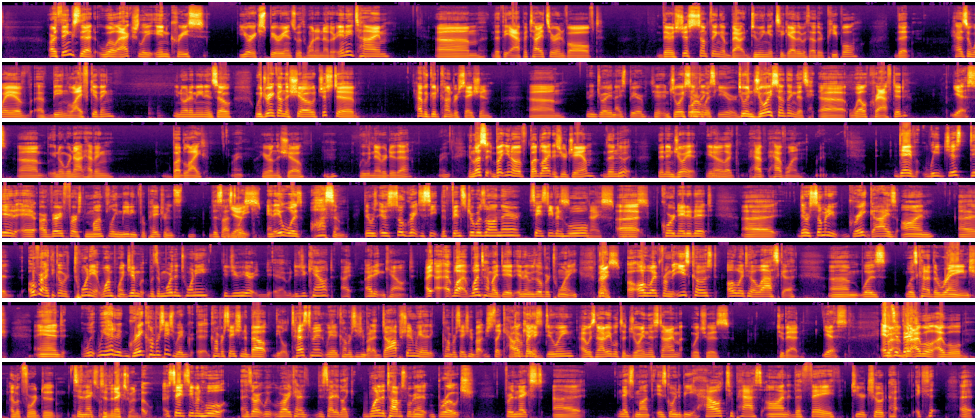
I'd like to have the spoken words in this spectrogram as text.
are things that will actually increase your experience with one another. Anytime um, that the appetites are involved, there's just something about doing it together with other people that has a way of, of being life giving. You know what I mean? And so we drink on the show just to have a good conversation. Um, And enjoy a nice beer. to enjoy something Or whiskey or- to enjoy something that's uh, well crafted. Yes. Um, you know, we're not having Bud Light Right. here on the show. We would never do that Right. unless. But you know, if Bud Light is your jam, then Do it. Then enjoy it. You know, like have have one. Dave, we just did a, our very first monthly meeting for patrons this last Yes. week, and it was awesome. There was it was so great to see the Finster was on there. Saint Stephen Hool, Nice, uh, nice. coordinated it. Uh, there were so many great guys on. Uh, over, I think over twenty at one point. Jim, was there more than twenty? Did you hear? uh, Did you count? I, I didn't count. I, I well, at one time I did, and it was over twenty. But Nice. all the way from the East Coast all the way to Alaska um, was was kind of the range, and we, we had a great conversation. We had a conversation about the Old Testament. We had a conversation about adoption. We had a conversation about just like how No everybody's kidding. doing. I was not able to join this time, which was too bad. Yes, and but, it's a very but I will. I will. I look forward to To the next To one. the next one. uh, Saint Stephen Hool has already we've already kind of decided like one of the topics we're going to broach for the next uh, next month is going to be how to pass on the faith to your children. Uh,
